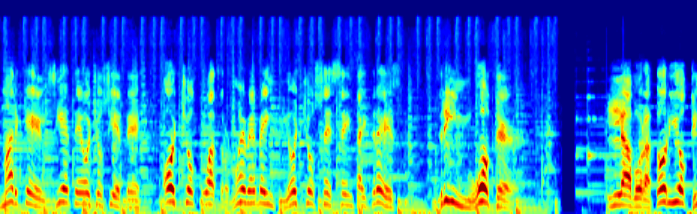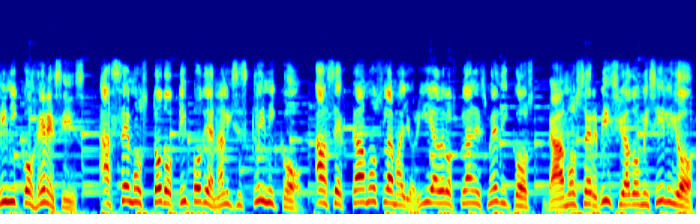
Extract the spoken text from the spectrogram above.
marque el 787-849-2863. Dreamwater. Laboratorio Clínico Génesis. Hacemos todo tipo de análisis clínico. Aceptamos la mayoría de los planes médicos. Damos servicio a domicilio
